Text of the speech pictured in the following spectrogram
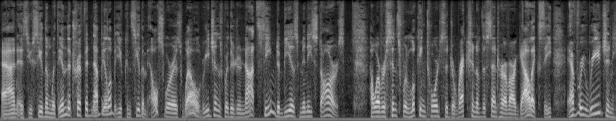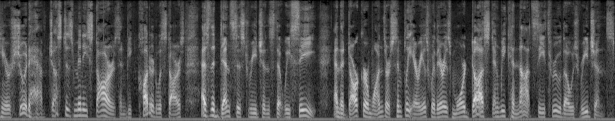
And as you see them within the Trifid Nebula, but you can see them elsewhere as well, regions where there do not seem to be as many stars. However, since we're looking towards the direction of the center of our galaxy, every region here should have just as many stars and be cluttered with stars as the densest regions that we see. And the darker ones are simply areas where there is more dust and we cannot see through those regions.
